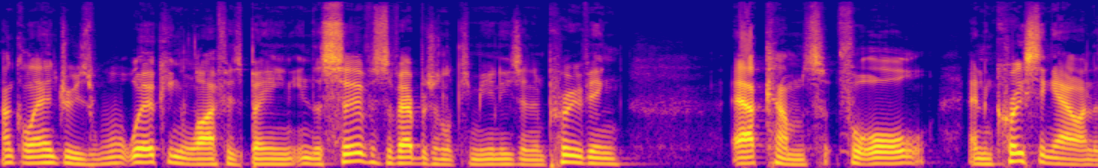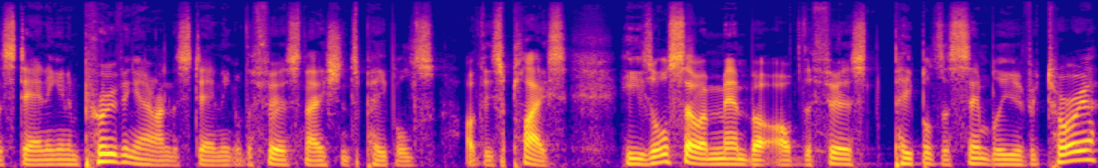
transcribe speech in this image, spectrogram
Uncle Andrew's working life has been in the service of Aboriginal communities and improving outcomes for all and increasing our understanding and improving our understanding of the First Nations peoples of this place. He's also a member of the First Peoples Assembly of Victoria,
